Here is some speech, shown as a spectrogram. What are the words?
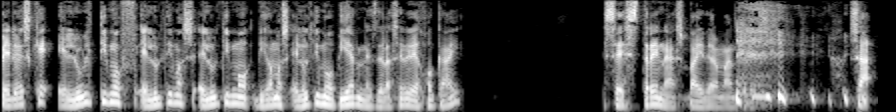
pero es que el último, el último, el último, digamos, el último viernes de la serie de Hawkeye se estrena Spider-Man 3. O sea,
